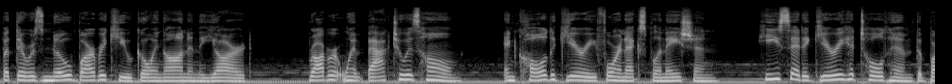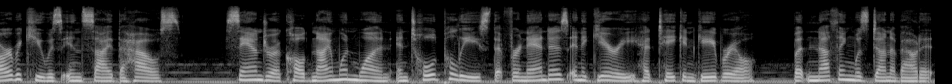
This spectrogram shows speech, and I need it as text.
but there was no barbecue going on in the yard. Robert went back to his home and called Aguirre for an explanation. He said Aguirre had told him the barbecue was inside the house. Sandra called 911 and told police that Fernandez and Aguirre had taken Gabriel, but nothing was done about it.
